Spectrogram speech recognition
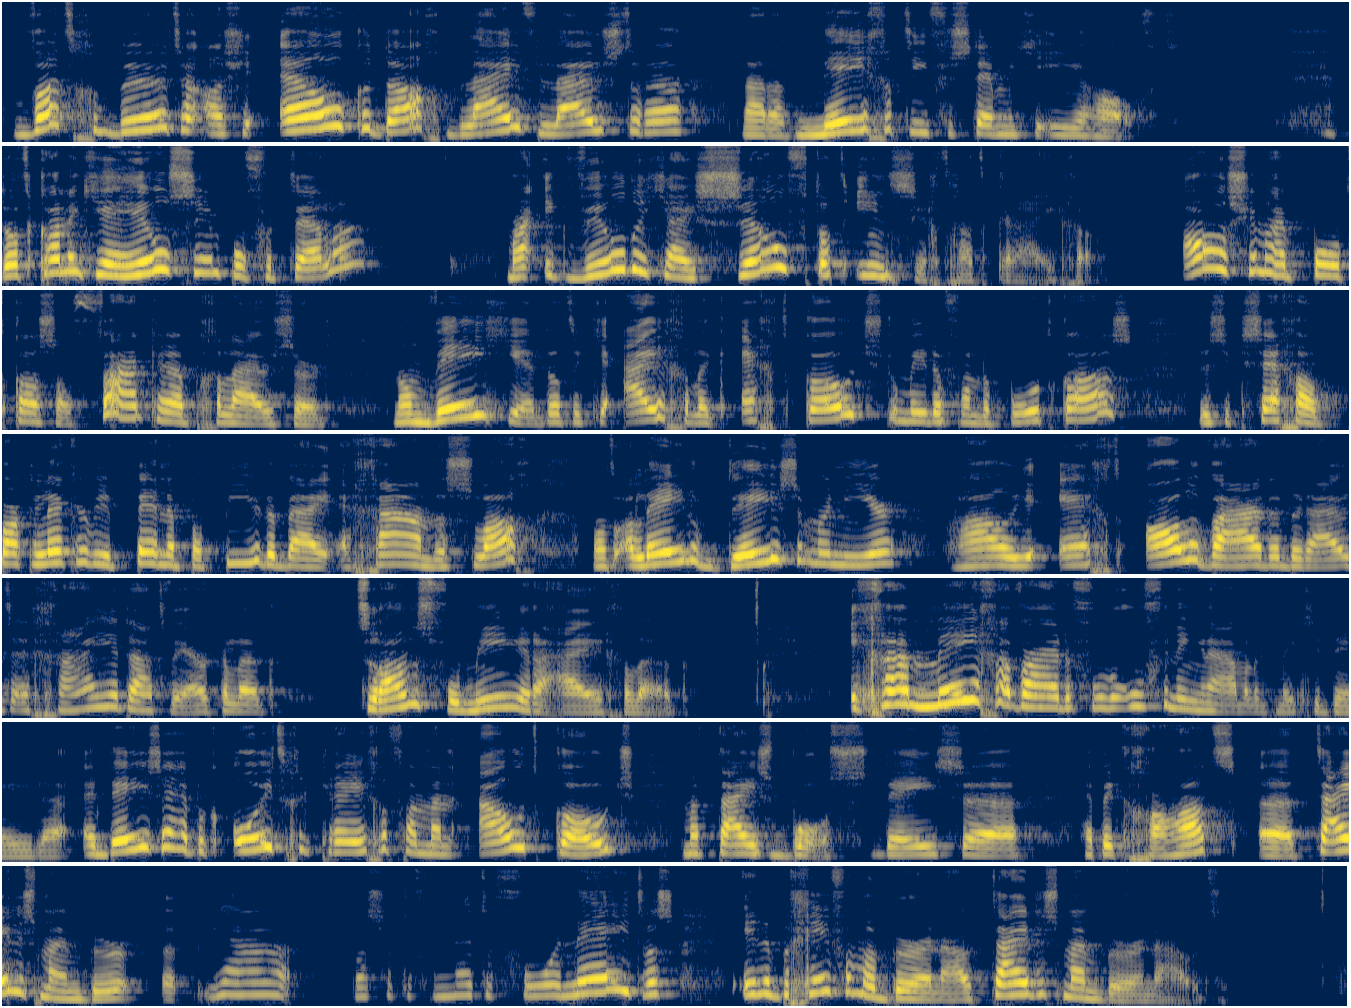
Wat gebeurt er als je elke dag blijft luisteren naar dat negatieve stemmetje in je hoofd? Dat kan ik je heel simpel vertellen, maar ik wil dat jij zelf dat inzicht gaat krijgen. Als je mijn podcast al vaker hebt geluisterd, dan weet je dat ik je eigenlijk echt coach door middel van de podcast. Dus ik zeg ook, pak lekker weer pen en papier erbij en ga aan de slag. Want alleen op deze manier haal je echt alle waarden eruit en ga je daadwerkelijk transformeren eigenlijk. Ik ga een mega waardevolle oefening namelijk met je delen. En deze heb ik ooit gekregen van mijn oud coach Matthijs Bos. Deze heb ik gehad uh, tijdens mijn. Uh, ja, was het er net ervoor? Nee, het was in het begin van mijn burn-out, tijdens mijn burn-out.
